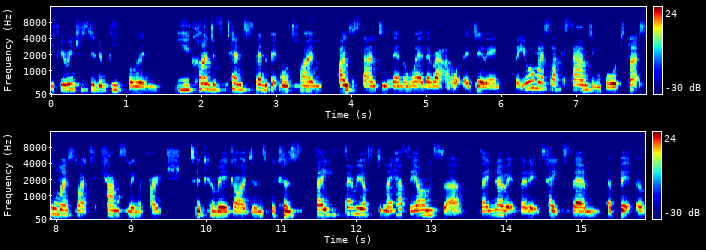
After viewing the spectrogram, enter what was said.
if you're interested in people and you kind of tend to spend a bit more time understanding them and where they're at and what they're doing. But you're almost like a sounding board. That's almost like a counselling approach to career guidance because they very often they have the answer they know it, but it takes them a bit of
